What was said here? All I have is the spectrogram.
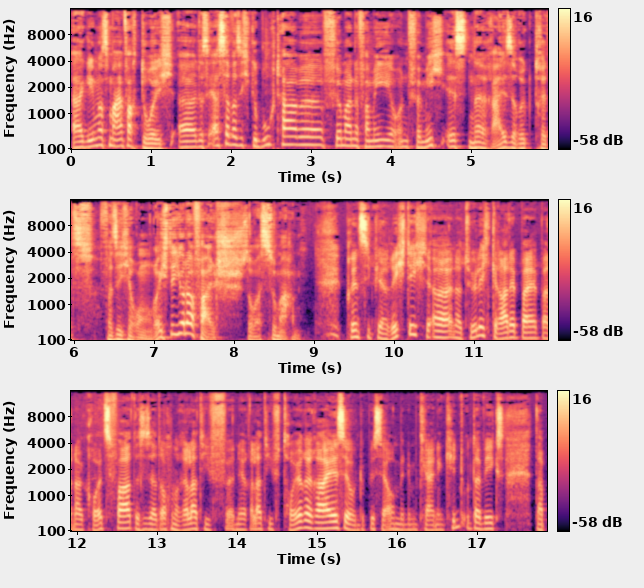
Äh, gehen wir es mal einfach durch. Äh, das erste, was ich gebucht habe für meine Familie und für mich, ist eine Reiserücktrittsversicherung. Richtig oder falsch, sowas zu machen? Prinzipiell richtig, äh, natürlich, gerade bei, bei einer Kreuzfahrt, das ist ja doch eine relativ, eine relativ teure Reise und du bist ja auch mit einem kleinen Kind unterwegs. Da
